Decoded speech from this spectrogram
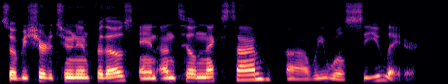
So be sure to tune in for those. And until next time, uh, we will see you later.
